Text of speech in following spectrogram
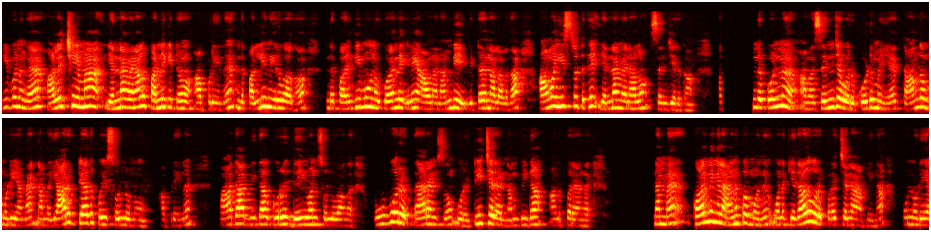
இவனுங்க அலட்சியமா என்ன வேணாலும் பண்ணிக்கிட்டோம் அப்படின்னு இந்த பள்ளி நிர்வாகம் இந்த பதிமூணு குழந்தைகளையும் அவனை நம்பி விட்டதுனால தான் அவன் இஷ்டத்துக்கு என்ன வேணாலும் செஞ்சிருக்கான். இந்த பொண்ணு அவன் செஞ்ச ஒரு கொடுமையை தாங்க முடியாம நம்ம யாருக்கிட்டையாவது போய் சொல்லணும் அப்படின்னு மாதா பிதா குரு தெய்வம்னு சொல்லுவாங்க. ஒவ்வொரு பேரண்ட்ஸும் ஒரு டீச்சரை நம்பி தான் அனுப்புறாங்க. நம்ம குழந்தைங்களை அனுப்பும் போது உனக்கு ஏதாவது ஒரு பிரச்சனை அப்படின்னா உன்னுடைய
